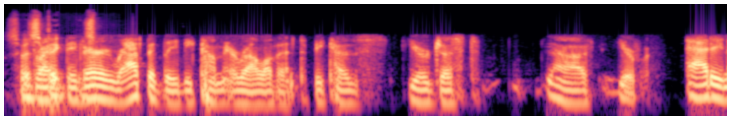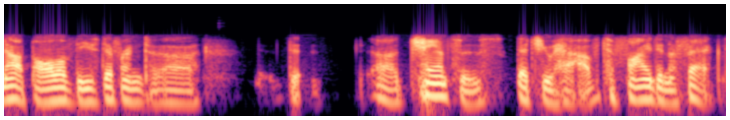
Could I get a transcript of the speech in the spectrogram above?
So it's right. Big, they very rapidly become irrelevant because you're just uh, you're adding up all of these different uh, chances that you have to find an effect,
